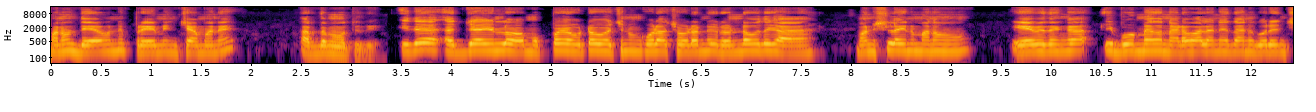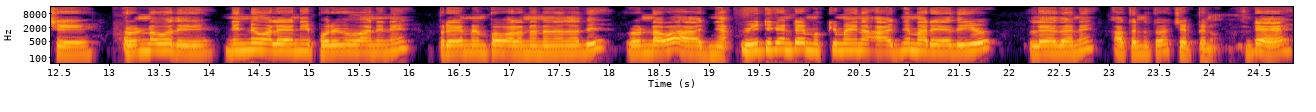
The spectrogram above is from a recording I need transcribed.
మనం దేవుణ్ణి ప్రేమించామని అర్థమవుతుంది. ఇదే అధ్యాయంలో ముప్పై ఒకటో వచనం కూడా చూడండి. రెండవదిగా మనుషులైన మనం ఏ విధంగా ఈ భూమి మీద నడవాలనే దాని గురించి? రెండవది నిన్ను వలె నీ పొరుగు ప్రేమింపవలనన్నది రెండవ ఆజ్ఞ. వీటికంటే ముఖ్యమైన ఆజ్ఞ మరేది లేదని అతనితో చెప్పాను. అంటే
